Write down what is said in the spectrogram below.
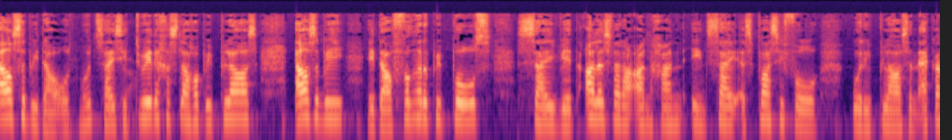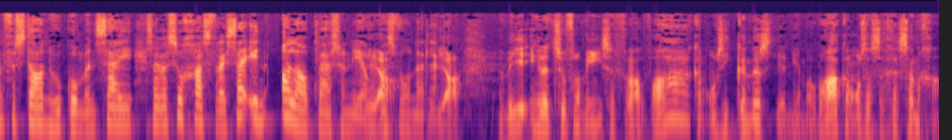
Elsabie daar ontmoet. Sy is die ja. tweede geslag op die plaas. Elsabie het haar vinger op die pols. Sy weet alles wat daar aangaan en sy is passievol oor die plaas en ek kan verstaan hoekom en sy sy was so gasvry. Sy en al haar personeel ja, was wonderlik. Ja. En weet jy Ingrid, soveel mense vra, waar kan ons die kinders inneem of waar kan ons as 'n gesin gaan?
